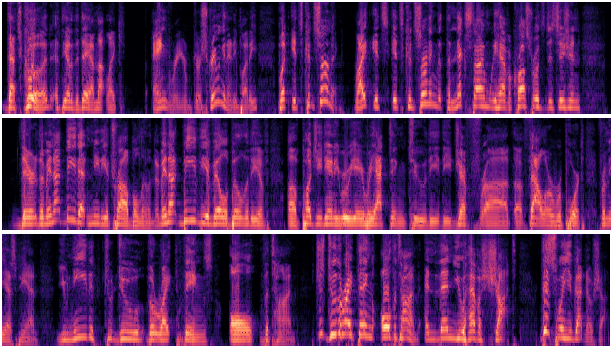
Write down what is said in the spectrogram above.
that's good. At the end of the day, I'm not like angry or, or screaming at anybody, but it's concerning, right? It's it's concerning that the next time we have a crossroads decision, there there may not be that media trial balloon. There may not be the availability of of pudgy Danny Rouhier reacting to the the Jeff uh, uh, Fowler report from ESPN. You need to do the right things all the time. Just do the right thing all the time, and then you have a shot. This way, you've got no shot.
